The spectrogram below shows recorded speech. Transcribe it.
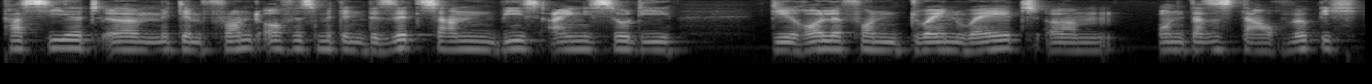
passiert äh, mit dem Front Office, mit den Besitzern, wie ist eigentlich so die, die Rolle von Dwayne Wade ähm, und dass es da auch wirklich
